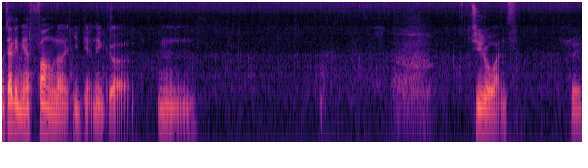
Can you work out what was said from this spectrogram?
我在里面放了一点那个，嗯，鸡肉丸子，所以，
